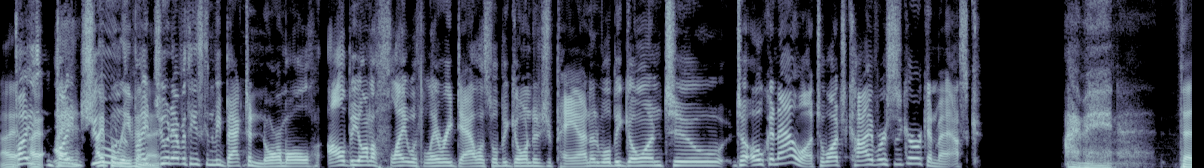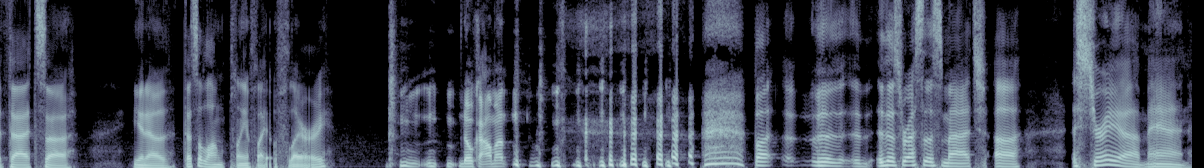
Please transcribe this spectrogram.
I, by I, by I- June, I believe in by it. June, everything's gonna be back to normal. I'll be on a flight with Larry Dallas. We'll be going to Japan, and we'll be going to to Okinawa to watch Kai versus Gurukun Mask. I mean, that that's uh, you know, that's a long plane flight with Larry. no comment. but uh, the, this rest of this match, uh, Estrella, man,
